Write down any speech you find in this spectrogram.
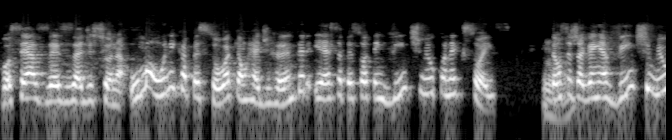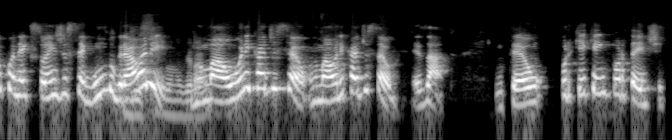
você às vezes adiciona uma única pessoa, que é um headhunter, e essa pessoa tem 20 mil conexões. Então, uhum. você já ganha 20 mil conexões de segundo grau de ali, segundo grau. numa única adição, numa única adição, exato. Então, por que que é importante?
